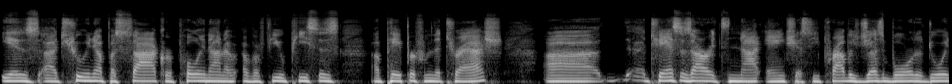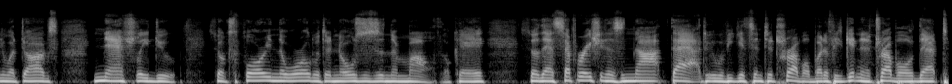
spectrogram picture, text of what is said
is uh, chewing up a sock or pulling a, of a few pieces of paper from the trash. Uh, chances are it's not anxious. He probably just bored or doing what dogs naturally do. So exploring the world with their noses in their mouth. Okay. So that separation is not that if he gets into trouble. But if he's getting into trouble, that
